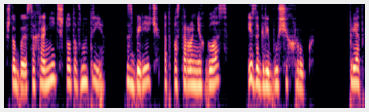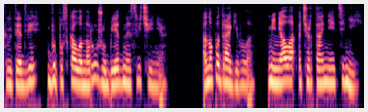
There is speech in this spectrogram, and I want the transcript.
чтобы сохранить что-то внутри, сберечь от посторонних глаз и загребущих рук. Приоткрытая дверь выпускала наружу бледное свечение. Оно подрагивало, меняло очертания теней.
